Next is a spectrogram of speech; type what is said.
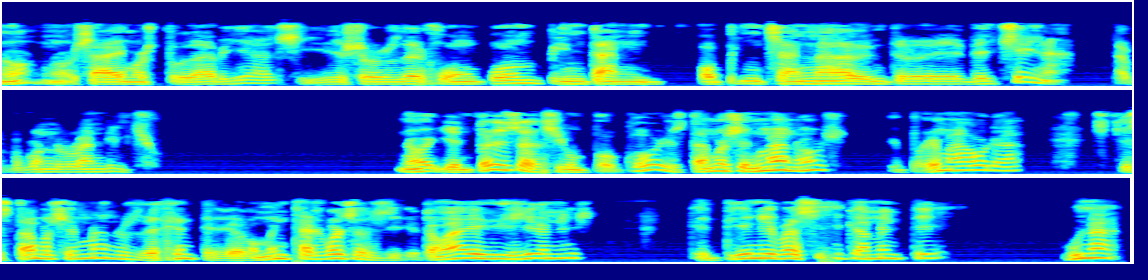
¿no? No sabemos todavía si esos de Hong Kong pintan o pinchan nada dentro de, China. Tampoco nos lo han dicho. ¿No? Y entonces así un poco, estamos en manos, el problema ahora es que estamos en manos de gente que comenta cosas y que toma decisiones que tiene básicamente una,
